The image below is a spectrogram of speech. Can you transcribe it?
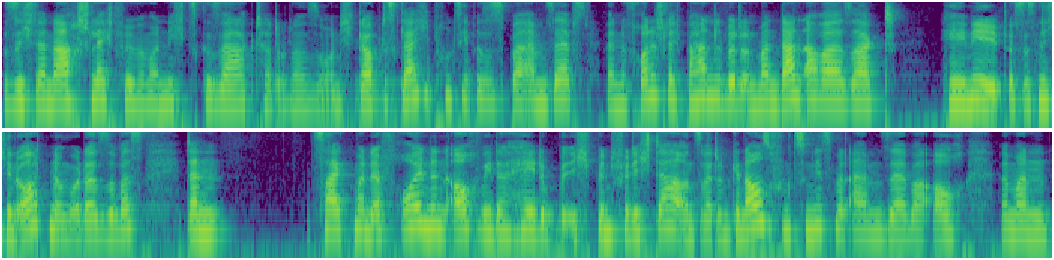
sich danach schlecht fühlt, wenn man nichts gesagt hat oder so. Und ich glaube, das gleiche Prinzip ist es bei einem selbst. Wenn eine Freundin schlecht behandelt wird und man dann aber sagt, hey, nee, das ist nicht in Ordnung oder sowas, dann zeigt man der Freundin auch wieder, hey, ich bin für dich da und so weiter. Und genauso funktioniert es mit einem selber auch. Wenn man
